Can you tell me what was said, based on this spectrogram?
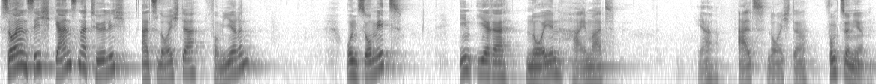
sollen sich ganz natürlich als Leuchter formieren und somit in ihrer neuen Heimat ja, als Leuchter funktionieren.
